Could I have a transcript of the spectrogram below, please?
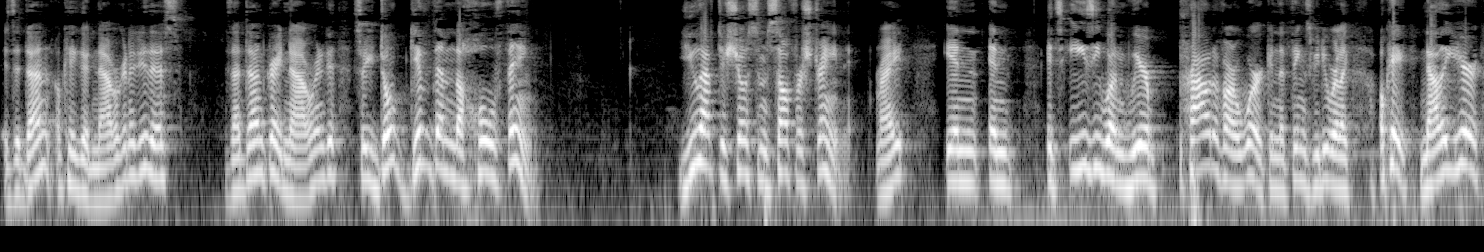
Is it done? Okay, good. Now we're going to do this. Is that done? Great. Now we're going to do, so you don't give them the whole thing. You have to show some self-restraint, right? In, in, it's easy when we're proud of our work and the things we do. We're like, okay, now that you're here,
